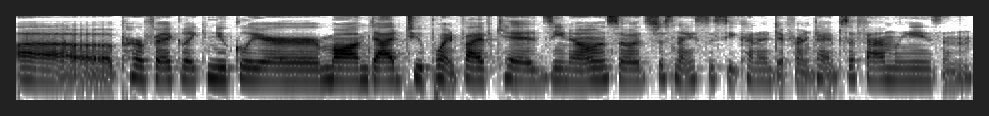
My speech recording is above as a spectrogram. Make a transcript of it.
uh perfect like nuclear mom dad 2.5 kids you know so it's just nice to see kind of different types of families and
